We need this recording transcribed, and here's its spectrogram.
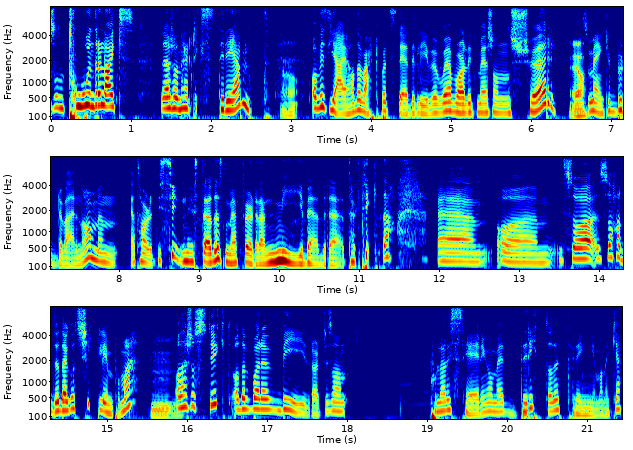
Sånn 200 likes! Det er sånn helt ekstremt. Ja. Og hvis jeg hadde vært på et sted i livet hvor jeg var litt mer sånn skjør, ja. som jeg egentlig burde være nå, men jeg tar det til sinne i stedet, som jeg føler er en mye bedre taktikk, da. uh, og så, så hadde jo det gått skikkelig inn på meg. Mm. Og det er så stygt, og det bare bidrar til sånn polarisering og mer dritt, og det trenger man ikke.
